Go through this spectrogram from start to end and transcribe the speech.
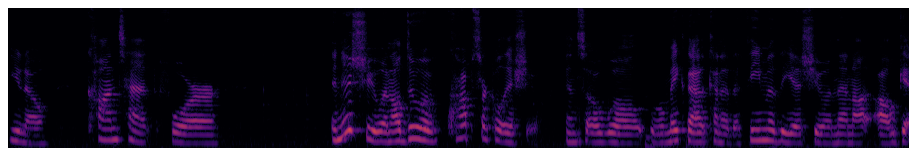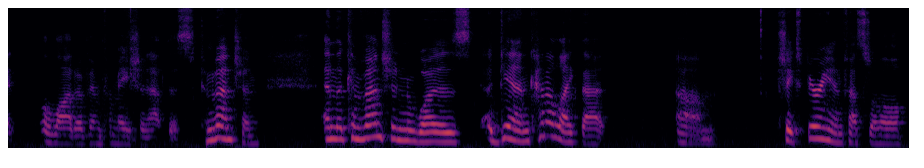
you know content for an issue and i'll do a crop circle issue and so we'll we'll make that kind of the theme of the issue and then i'll, I'll get a lot of information at this convention and the convention was again kind of like that um, shakespearean festival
